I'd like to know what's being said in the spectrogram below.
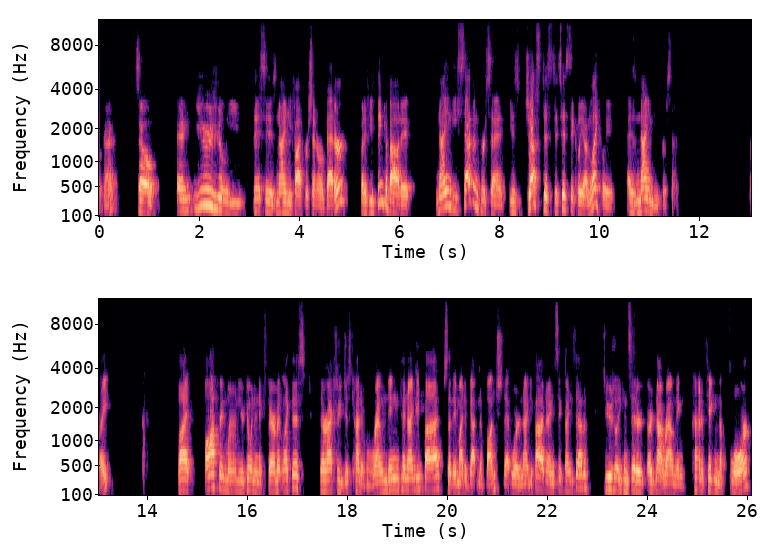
Okay, so, and usually this is ninety-five percent or better, but if you think about it, ninety-seven percent is just as statistically unlikely as ninety percent. Right? But often when you're doing an experiment like this, they're actually just kind of rounding to ninety-five, so they might have gotten a bunch that were 95, 96, 97. It's usually considered, or not rounding, kind of taking the floor,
